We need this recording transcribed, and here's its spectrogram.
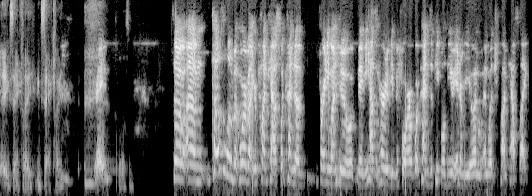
exactly. Exactly. Great. Awesome. So um, tell us a little bit more about your podcast. What kind of, for anyone who maybe hasn't heard of you before, what kinds of people do you interview and, and what's your podcast like?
